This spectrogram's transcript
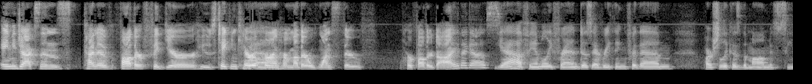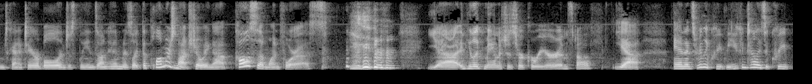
Amy Jackson's kind of father figure who's taking care of her and her mother once their her father died, I guess. Yeah, a family friend does everything for them. Partially because the mom is, seems kind of terrible and just leans on him and is like, the plumber's not showing up. Call someone for us. Yeah, and he like manages her career and stuff. Yeah. And it's really creepy. You can tell he's a creep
